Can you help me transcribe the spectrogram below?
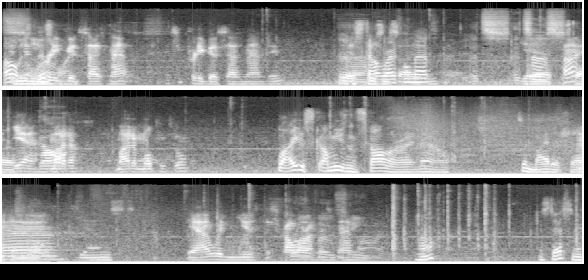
Oh, It's a pretty one. good size map. It's a pretty good size map, dude. Is a Yeah, scout decent rifle map? It's it's Yeah, a it's- Huh? Scout. Yeah, Go. MIDA. Mata multi tool. Well, I use, I'm using Scholar right now. It's a Mida shotgun, Uh, though, to be honest. Yeah, I wouldn't use the scholar on Bravo this map. team. Huh? It's Destiny.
